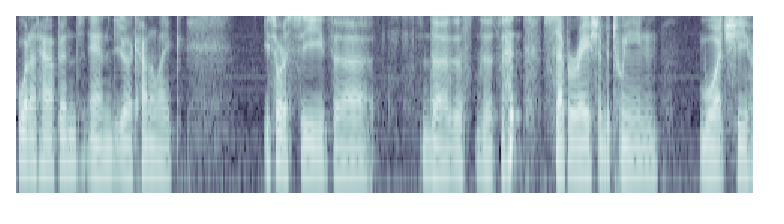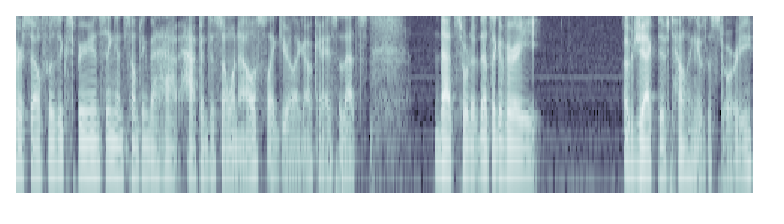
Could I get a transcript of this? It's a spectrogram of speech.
what had happened and you're kind of like you sort of see the the the, the separation between what she herself was experiencing and something that ha- happened to someone else like you're like okay so that's that's sort of that's like a very objective telling of the story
